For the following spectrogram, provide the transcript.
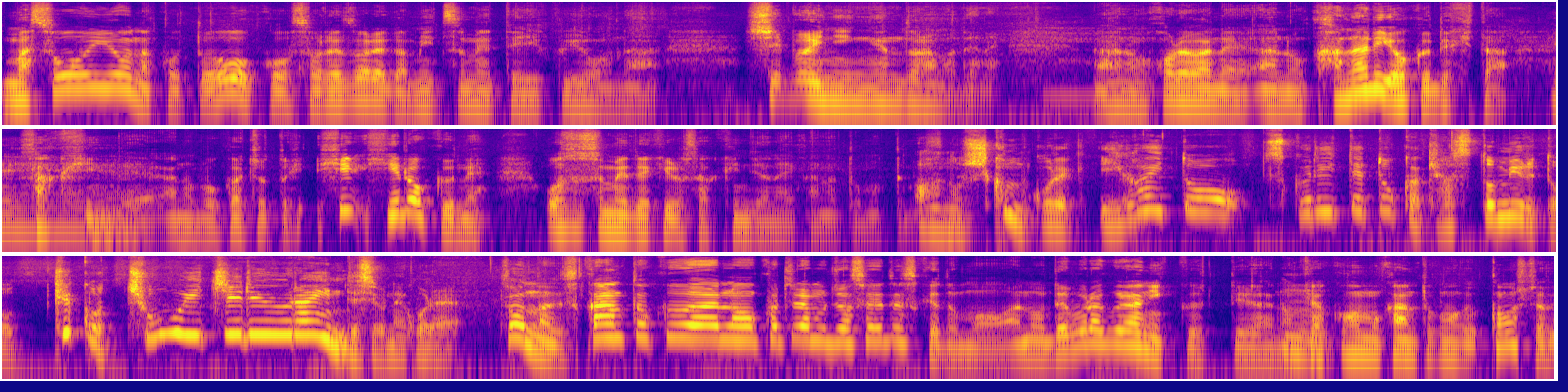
まあ、そういうようなことをこうそれぞれが見つめていくような渋い人間ドラマでねあのこれはねあのかなりよくできた作品であの僕はちょっとひ広くねおすすめできる作品じゃないかなと思ってます、あのしかもこれ意外と作り手とかキャスト見ると結構超一流ラインですよねこれ。そうなんです。監督はあのこちらも女性ですけどもあのデボラ・グラニックっていうあの、うん脚本も監督もこの人ウ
